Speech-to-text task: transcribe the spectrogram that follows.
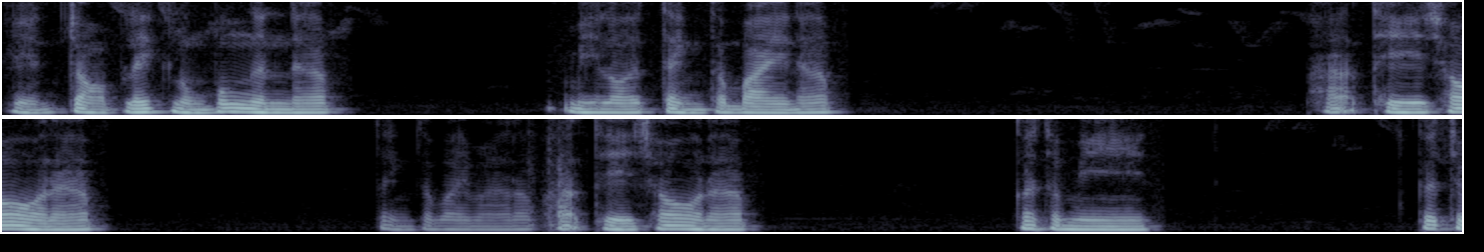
เหรียญจอบเล็กหลวงพ่อเงินนะครับ มีรอยแต่งตะไบนะครับ พระเทช่อนะครับ แต่งตะไบมาแล้วพระเทช่อนะครับ ก็จะมี ก็จะ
